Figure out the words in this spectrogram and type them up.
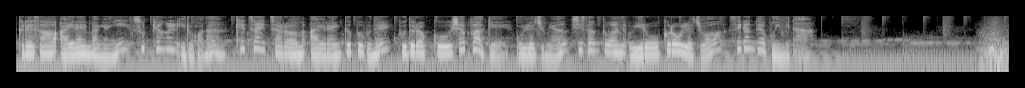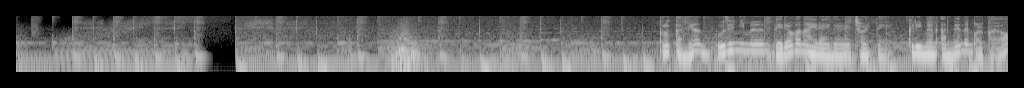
그래서 아이라인 방향이 수평을 이루거나 캣츠아이처럼 아이라인 끝부분을 부드럽고 샤프하게 올려주면 시선 또한 위로 끌어올려주어 세련되어 보입니다. 그렇다면 로제님은 내려간 아이라인을 절대 그리면 안 되는 걸까요?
